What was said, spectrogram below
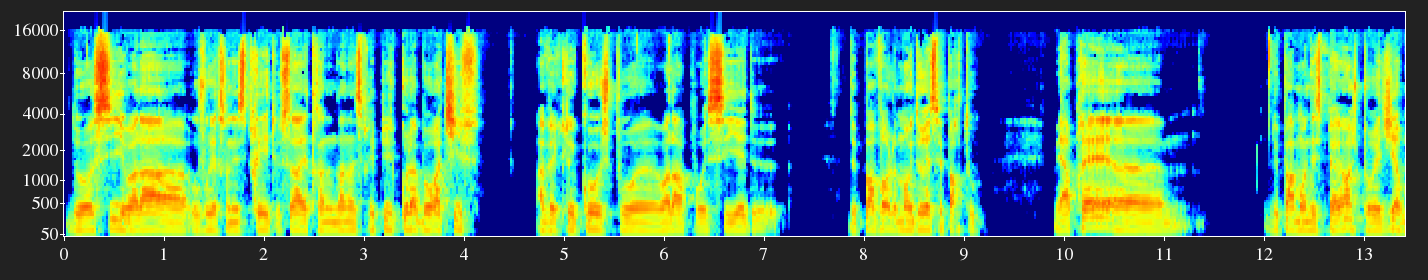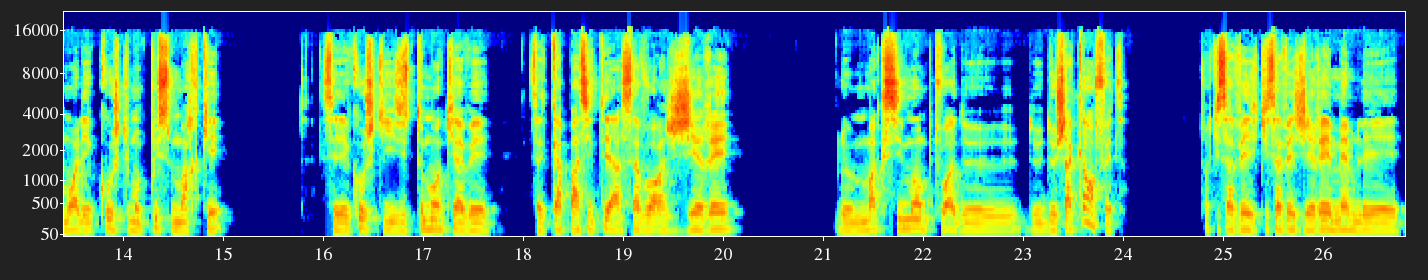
doit aussi, voilà, ouvrir son esprit, tout ça, être dans un esprit plus collaboratif avec le coach pour, euh, voilà, pour essayer de de pas avoir le manque de respect partout. Mais après, euh, de par mon expérience, je pourrais dire, moi, les coachs qui m'ont plus marqué, c'est les coachs qui, justement, qui avaient cette capacité à savoir gérer le maximum, toi, de, de, chacun, en fait. Toi, qui savait, qui savait gérer même les,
